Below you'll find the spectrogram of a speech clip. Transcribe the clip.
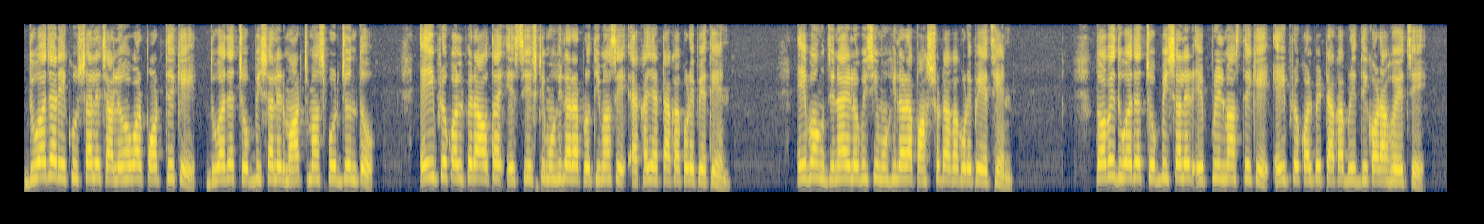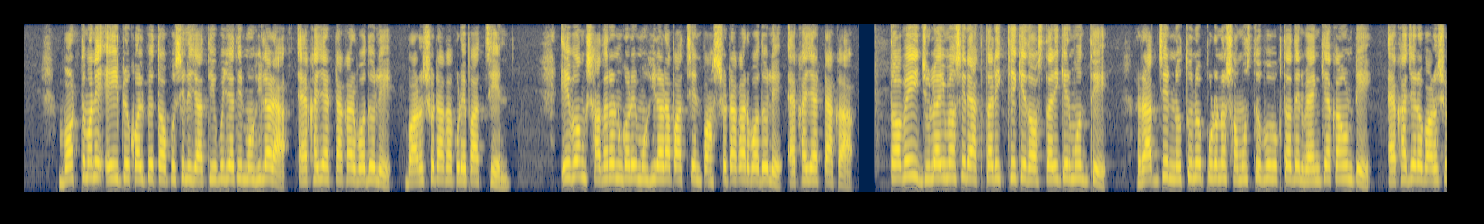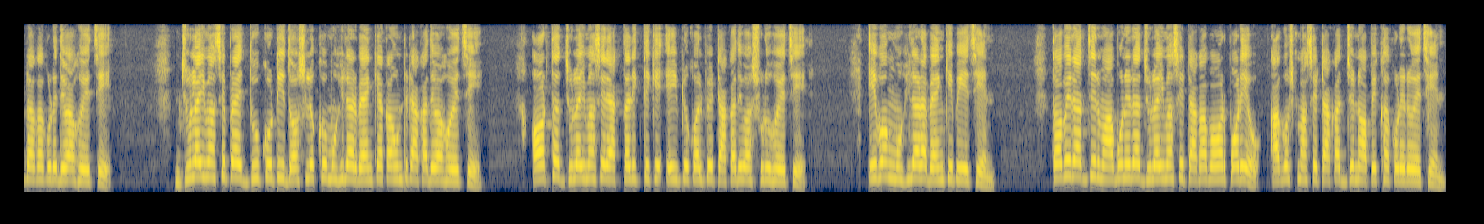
দু একুশ সালে চালু হওয়ার পর থেকে দু হাজার চব্বিশ সালের মার্চ মাস পর্যন্ত এই প্রকল্পের আওতায় এসসি, এসটি মহিলারা প্রতি মাসে এক হাজার টাকা করে পেতেন এবং জেনারেল ওবিসি মহিলারা পাঁচশো টাকা করে পেয়েছেন। তবে দু হাজার চব্বিশ সালের এপ্রিল মাস থেকে এই প্রকল্পের টাকা বৃদ্ধি করা হয়েছে। বর্তমানে এই প্রকল্পে তপশিলি জাতি উপজাতির মহিলারা এক হাজার টাকার বদলে বারোশো টাকা করে পাচ্ছেন এবং সাধারণ ঘরের মহিলারা পাচ্ছেন পাঁচশো টাকার বদলে এক হাজার টাকা। তবে এই জুলাই মাসের এক তারিখ থেকে দশ তারিখের মধ্যে রাজ্যের নতুন ও পুরনো সমস্ত উপভোক্তাদের ব্যাঙ্ক অ্যাকাউন্টে এক হাজার ও বারোশো টাকা করে দেওয়া হয়েছে। জুলাই মাসে প্রায় দু কোটি দশ লক্ষ মহিলার ব্যাঙ্ক অ্যাকাউন্টে টাকা দেওয়া হয়েছে। অর্থাৎ জুলাই মাসের এক তারিখ থেকে এই প্রকল্পে টাকা দেওয়া শুরু হয়েছে এবং মহিলারা ব্যাংকে পেয়েছেন। তবে রাজ্যের মা বোনেরা জুলাই মাসে টাকা পাওয়ার পরেও আগস্ট মাসে টাকার জন্য অপেক্ষা করে রয়েছেন।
